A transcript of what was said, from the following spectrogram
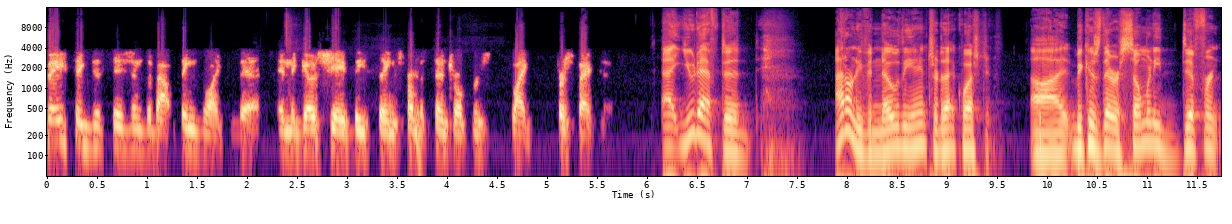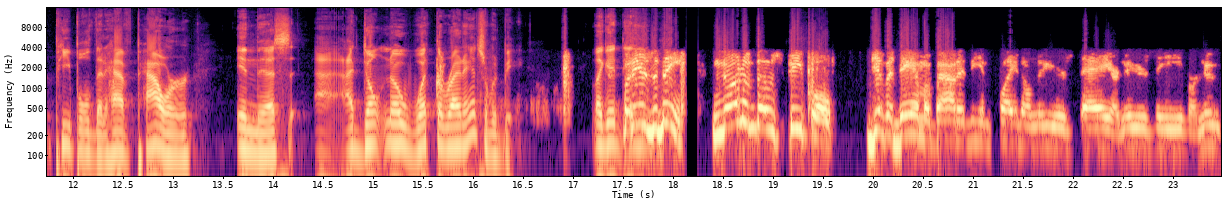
basic decisions about things like this and negotiate these things from a central like perspective? Uh, you'd have to. I don't even know the answer to that question uh, because there are so many different people that have power in this. I, I don't know what the right answer would be. Like, it, but here's the thing: none of those people give a damn about it being played on New Year's Day or New Year's Eve or New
